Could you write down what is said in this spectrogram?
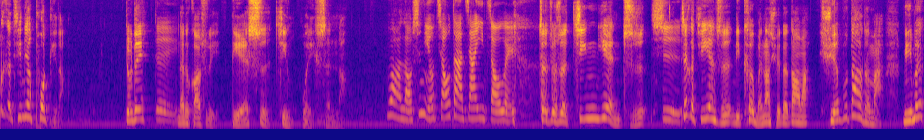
了个今天要破底了，对不对？对。那就告诉你，跌势近尾声了。哇，老师你又教大家一招嘞！这就是经验值，是这个经验值，你课本上学得到吗？学不到的嘛。你们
